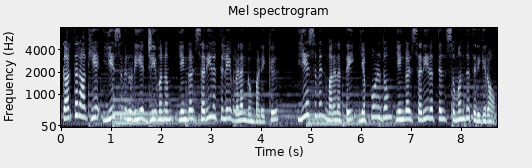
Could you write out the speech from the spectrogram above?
கர்த்தராகிய இயேசுவினுடைய ஜீவனம் எங்கள் சரீரத்திலே விளங்கும்படிக்கு இயேசுவின் மரணத்தை எப்பொழுதும் எங்கள் சரீரத்தில் சுமந்து திரிகிறோம்.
